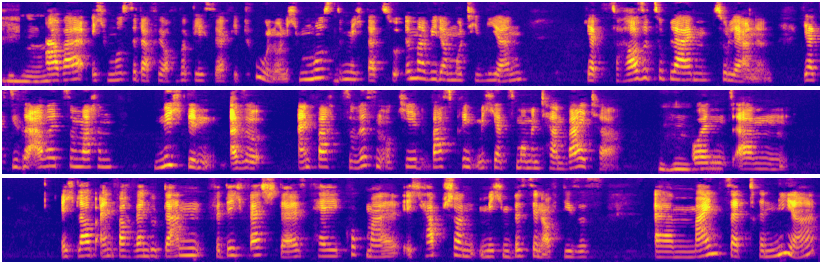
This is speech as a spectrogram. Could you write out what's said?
Mhm. Aber ich musste dafür auch wirklich sehr viel tun und ich musste mich dazu immer wieder motivieren, jetzt zu Hause zu bleiben, zu lernen, jetzt diese Arbeit zu machen, nicht den, also einfach zu wissen, okay, was bringt mich jetzt momentan weiter? Mhm. Und ähm, ich glaube einfach, wenn du dann für dich feststellst, hey, guck mal, ich habe schon mich ein bisschen auf dieses ähm, Mindset trainiert,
